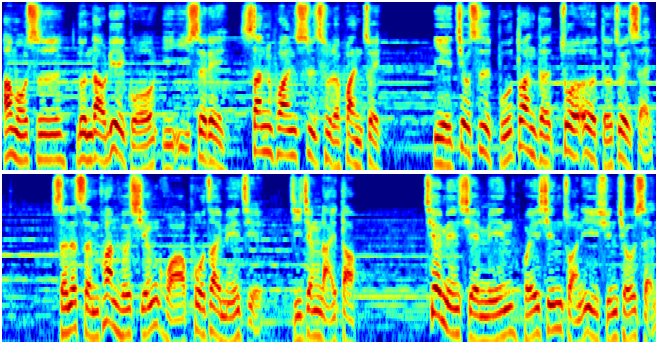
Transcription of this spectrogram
阿摩斯论到列国与以色列三番四次的犯罪，也就是不断的作恶得罪神，神的审判和刑罚迫在眉睫，即将来到。劝勉选民回心转意，寻求神，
